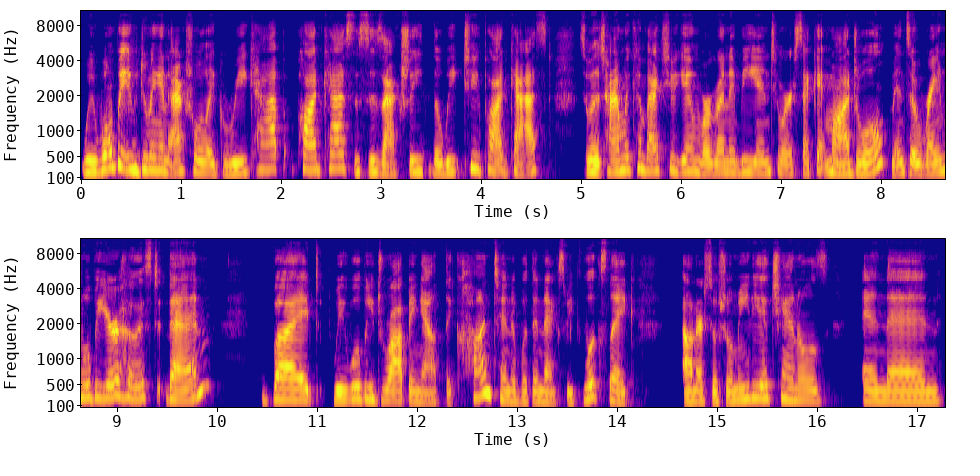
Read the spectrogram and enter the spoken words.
we won't be doing an actual like recap podcast. This is actually the week two podcast. So by the time we come back to you again, we're going to be into our second module. And so Reine will be your host then, but we will be dropping out the content of what the next week looks like on our social media channels. And then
